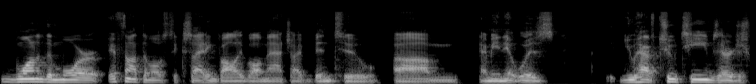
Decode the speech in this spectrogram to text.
one of the more, if not the most exciting volleyball match I've been to. Um, I mean, it was you have two teams that are just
